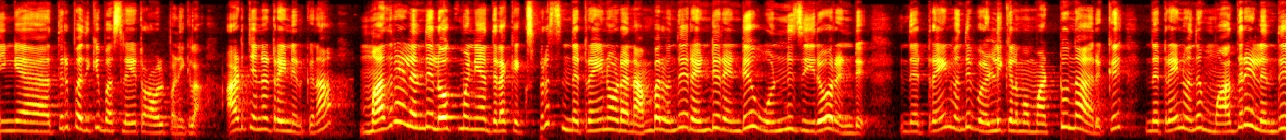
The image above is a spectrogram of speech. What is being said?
நீங்கள் திருப்பதிக்கு பஸ்லேயே ட்ராவல் பண்ணிக்கலாம். அடுத்து என்ன ட்ரெயின் இருக்குன்னா மதுரையிலேருந்து லோக்மன்யா திலக் எக்ஸ்பிரஸ் இந்த ட்ரெயினோட நம்பர் வந்து ரெண்டு ரெண்டு ஒன்று ஜீரோ ரெண்டு. இந்த ட்ரெயின் வந்து வெள்ளிக்கிழமை மட்டும்தான் இருக்குது இந்த ட்ரெயின் வந்து மதுரையிலேருந்து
